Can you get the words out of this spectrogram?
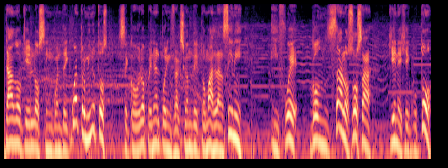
dado que en los 54 minutos se cobró penal por infracción de Tomás Lanzini y fue Gonzalo Sosa quien ejecutó,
